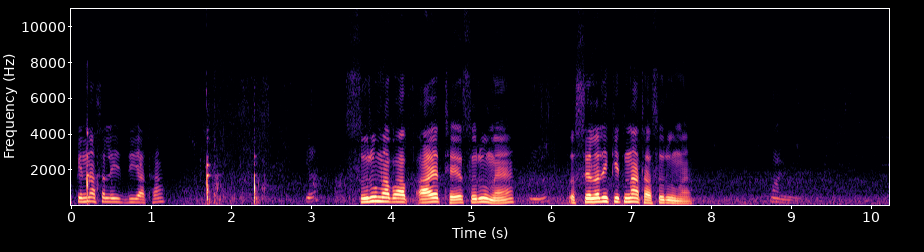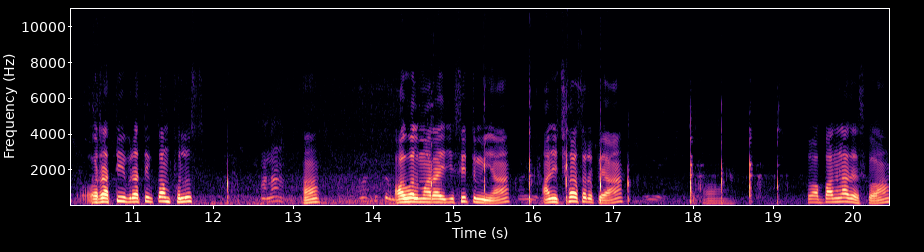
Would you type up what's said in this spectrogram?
कितना साल दिया था? शुरू में अब आप आए थे शुरू में तो सैलरी कितना था शुरू में? और रतीब रतीब कम फुलूस? हाँ? अव्वल महाराज जी सित मियाँ यानी छः सौ रुपया हाँ? तो अब बांग्लादेश को हाँ?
